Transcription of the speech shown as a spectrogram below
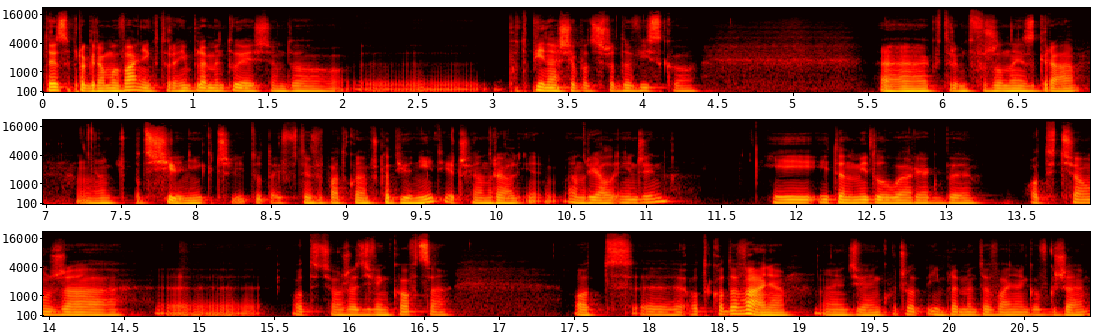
To jest oprogramowanie, które implementuje się do, podpina się pod środowisko, którym tworzona jest gra, czy pod silnik, czyli tutaj w tym wypadku na przykład Unity, czy Unreal, Unreal Engine. I, I ten middleware jakby odciąża, odciąża dźwiękowca od, e, od kodowania e, dźwięku, czy od implementowania go w grze.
